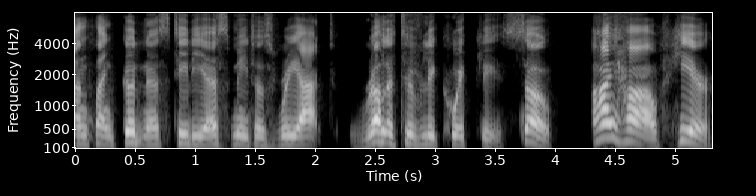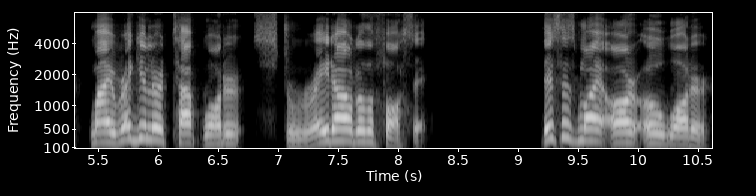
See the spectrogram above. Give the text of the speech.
And thank goodness TDS meters react relatively quickly. So I have here my regular tap water straight out of the faucet. This is my RO water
